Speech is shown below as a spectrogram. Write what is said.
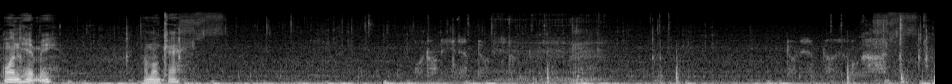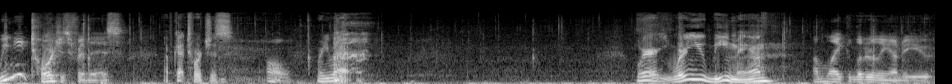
One hit me. I'm okay. Oh, don't hit him. Don't hit him. Don't hit him. Don't hit him. Oh god. We need torches for this. I've got torches. Oh. Where are you at? Where where you be, man? I'm like literally under you.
